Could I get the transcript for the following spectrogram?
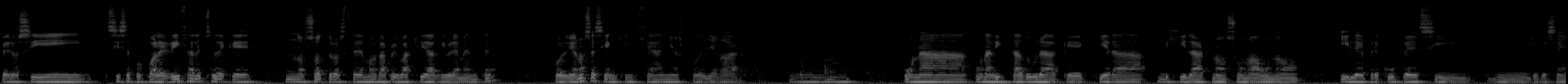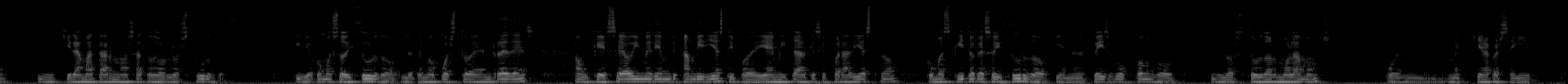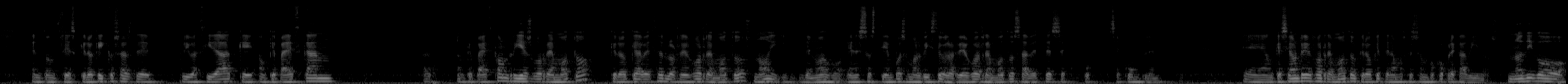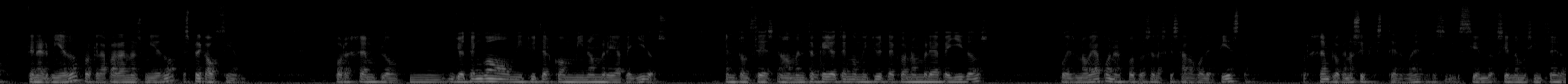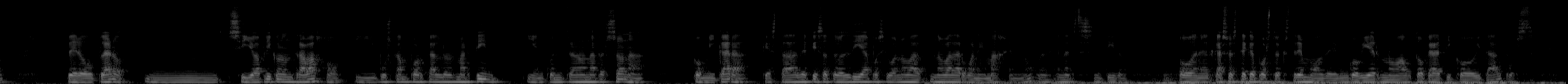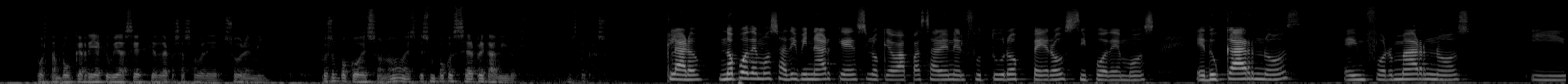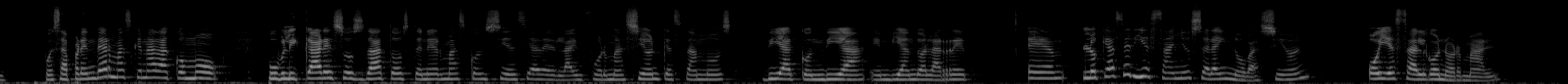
Pero si, si se populariza el hecho de que nosotros cedemos la privacidad libremente, pues yo no sé si en 15 años puede llegar una, una dictadura que quiera vigilarnos uno a uno y le preocupe si, mm, yo qué sé, quiera matarnos a todos los zurdos. Y yo como soy zurdo y lo tengo puesto en redes, aunque sea hoy medio ambidiestro y podría imitar que si fuera diestro, como he escrito que soy zurdo y en el Facebook pongo los zurdos molamos, pues me quiera perseguir. Entonces creo que hay cosas de privacidad que aunque parezcan aunque parezca un riesgo remoto, creo que a veces los riesgos remotos, ¿no? Y de nuevo, en estos tiempos hemos visto que los riesgos remotos a veces se, cumplen. Eh, aunque sea un riesgo remoto, creo que tenemos que ser un poco precavidos. No digo tener miedo, porque la palabra no es miedo, es precaución. Por ejemplo, mm, yo tengo mi Twitter con mi nombre y apellidos. Entonces, en el momento en que yo tengo mi Twitter con nombre y apellidos, pues no voy a poner fotos en las que salgo de fiesta. Por ejemplo, que no soy fiestero, ¿eh? siendo muy sincero. Pero claro, mmm, si yo aplico en un trabajo y buscan por Carlos Martín y encuentran a una persona con mi cara que está de fiesta todo el día, pues igual no va, no va a dar buena imagen, ¿no? En este sentido. O en el caso este que he puesto extremo de un gobierno autocrático y tal, pues, pues tampoco querría que hubiera cierta cosa sobre, sobre mí. Pues un poco eso, ¿no? Es, es un poco ser precavidos en este caso. Claro, no podemos adivinar qué es lo que va a pasar en el futuro, pero sí podemos educarnos e informarnos y pues aprender más que nada cómo publicar esos datos, tener más conciencia de la información que estamos día con día enviando a la red. Eh, lo que hace 10 años era innovación, hoy es algo normal.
